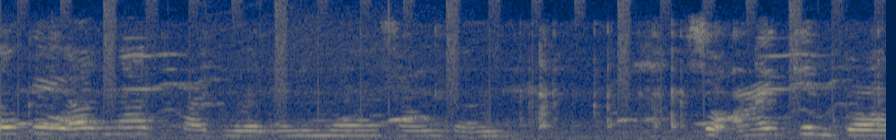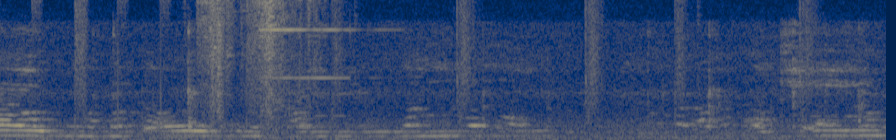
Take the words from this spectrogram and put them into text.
okay, I'm not it anymore, sometimes. So I can buy all of the candy. Okay.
